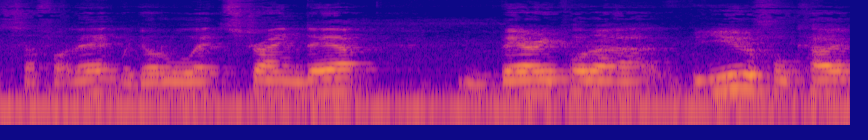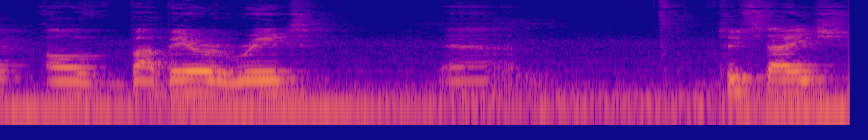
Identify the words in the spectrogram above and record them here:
stuff like that. We got all that straightened out. Barry put a beautiful coat of Barbera red, um, two-stage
